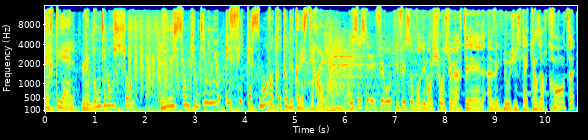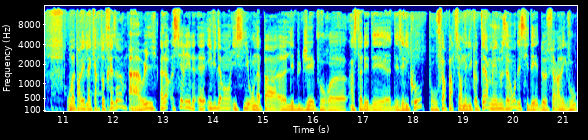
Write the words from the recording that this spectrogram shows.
RTL, le bon dimanche chaud, l'émission qui diminue efficacement votre taux de cholestérol. Et c'est Cyril Ferraud qui fait son bon dimanche chaud sur RTL avec nous jusqu'à 15h30. On va parler de la carte au trésor. Ah oui. Alors Cyril, euh, évidemment ici on n'a pas euh, les budgets pour euh, installer des, des hélicos, pour vous faire partir en hélicoptère, mais nous avons décidé de faire avec vous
